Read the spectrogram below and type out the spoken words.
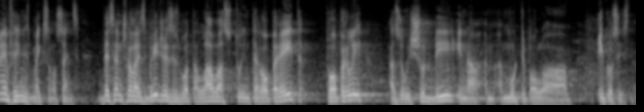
everything makes no sense. Decentralized bridges is what allow us to interoperate properly as we should be in a, a multiple uh, ecosystem.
